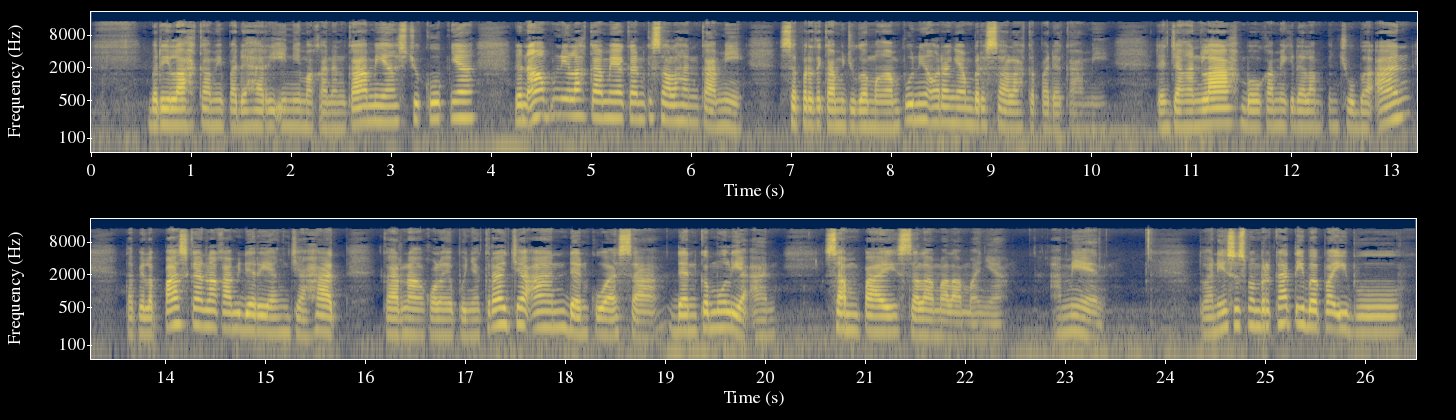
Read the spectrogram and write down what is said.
Berilah kami pada hari ini makanan kami yang secukupnya, dan ampunilah kami akan kesalahan kami, seperti kami juga mengampuni orang yang bersalah kepada kami. Dan janganlah bawa kami ke dalam pencobaan, tapi lepaskanlah kami dari yang jahat, karena engkau yang punya kerajaan dan kuasa dan kemuliaan sampai selama-lamanya. Amin. Tuhan Yesus memberkati Bapak Ibu.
